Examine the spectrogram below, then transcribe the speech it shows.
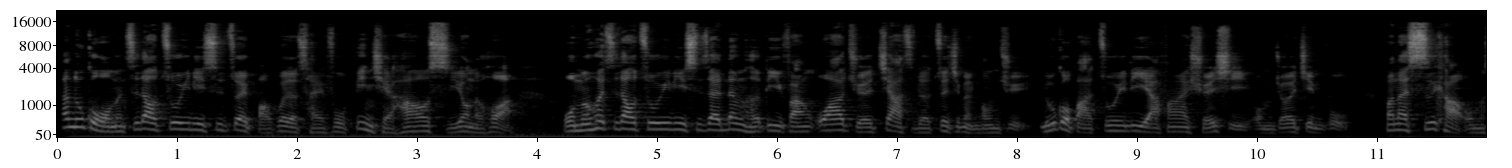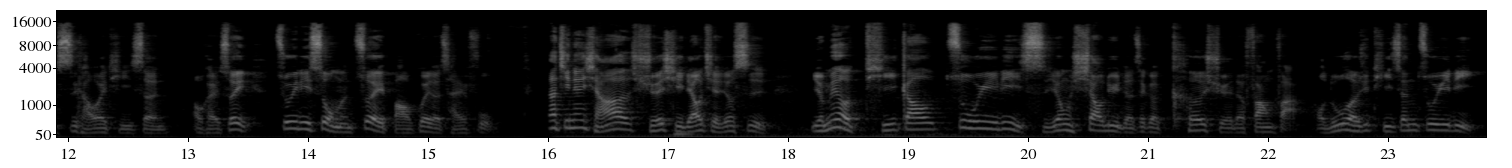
那如果我们知道注意力是最宝贵的财富，并且好好使用的话，我们会知道注意力是在任何地方挖掘价值的最基本工具。如果把注意力啊放在学习，我们就会进步；放在思考，我们思考会提升。OK，所以注意力是我们最宝贵的财富。那今天想要学习了解，就是有没有提高注意力使用效率的这个科学的方法？我如何去提升注意力？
